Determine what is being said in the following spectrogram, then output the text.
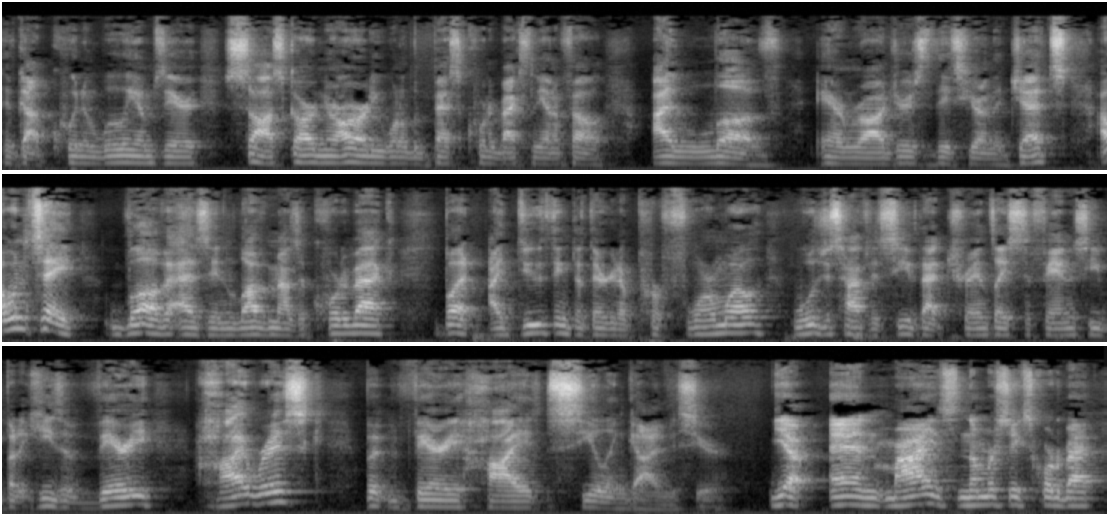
They've got Quinnen Williams there, Sauce Gardner, already one of the best cornerbacks in the NFL. I love Aaron Rodgers this year on the Jets. I wouldn't say love as in love him as a quarterback, but I do think that they're going to perform well. We'll just have to see if that translates to fantasy, but he's a very high risk but very high ceiling guy this year. Yeah, and my number six quarterback,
